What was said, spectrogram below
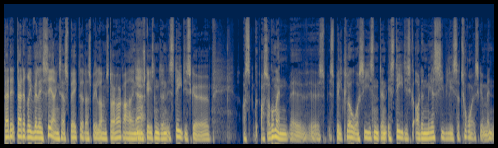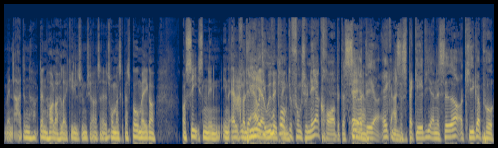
Der er det, der er det rivaliseringsaspektet, der spiller en større grad end Ja. måske sådan den æstetiske... øh, Og, så- og så kunne man øh, øh, spille klog og sige sådan den æstetiske og den mere civilisatoriske, men, men nej, den, den holder heller ikke helt, synes jeg. Altså, jeg tror, man skal passe på med ikke at, at se sådan en, en alt for Jamen, det er jo de udvikling. funktionærkroppe, der sidder ja, Ja, der. Ikke? Altså spaghettierne sidder og kigger på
